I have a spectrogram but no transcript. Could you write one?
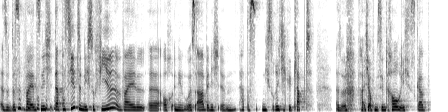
also das war jetzt nicht, da passierte nicht so viel, weil äh, auch in den USA bin ich, ähm, hat das nicht so richtig geklappt. Also war ich auch ein bisschen traurig. Es gab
